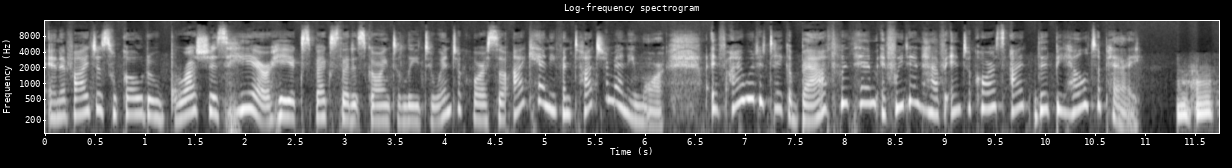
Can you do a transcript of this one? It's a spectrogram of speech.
And if I just go to brush his hair, he expects that it's going to lead to intercourse, so I can't even touch him anymore. If I were to take a bath with him, if we didn't have intercourse, I, there'd be hell to pay. Mm-hmm.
